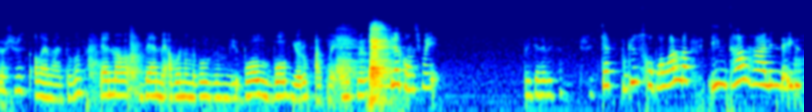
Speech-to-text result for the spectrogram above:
Görüşürüz. Allah'a emanet olun. Beğenme, beğenmeyi, abone olmayı, bol, bol, bol, yorum atmayı unutmuyoruz. Bir de konuşmayı becerebilsem. Gel bugün sobalarla imtihan halindeyiz.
